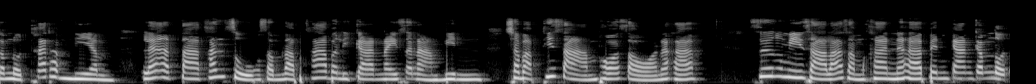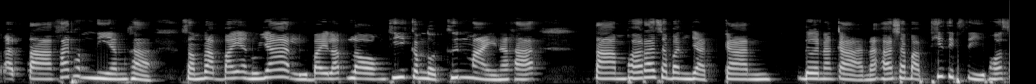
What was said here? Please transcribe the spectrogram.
กำหนดค่าธรรมเนียม และอัตราขั้นสูงสำหรับค่าบริการในสนามบิน ฉบับที่ 3 พศนะคะ ซึ่งมีสาระสำคัญนะคะเป็นการกำหนดอัตราค่าธรรมเนียมค่ะสำหรับใบอนุญาตหรือใบรับรองที่กำหนดขึ้นใหม่นะคะ ตามพระราชบัญญัติการ เดินอากาศนะคะ ฉบับที่ 14 พศ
